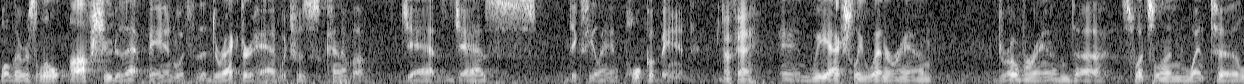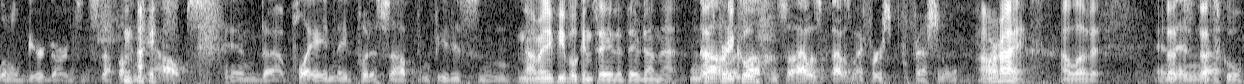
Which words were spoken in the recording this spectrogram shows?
Well, there was a little offshoot of that band with the director had, which was kind of a jazz jazz Dixieland polka band Okay. and we actually went around, drove around uh, Switzerland, went to little beer gardens and stuff up in the Alps, and uh, played. And they'd put us up and feed us. And Not many people can say that they've done that. No, That's pretty cool. awesome. So that was that was my first professional. All right. I love it. And that's then, that's uh, cool.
